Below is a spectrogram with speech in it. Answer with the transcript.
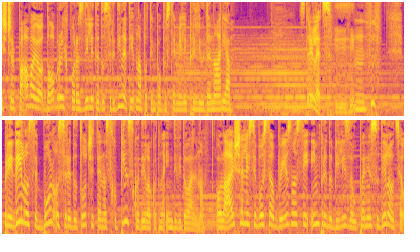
izčrpavajo, dobro jih porazdelite do sredine tedna, potem pa boste imeli priliv denarja. Strelec. Mhm. Pri delu se bolj osredotočite na skupinsko delo kot na individualno. Olajšali si boste obveznosti in pridobili zaupanje sodelavcev.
